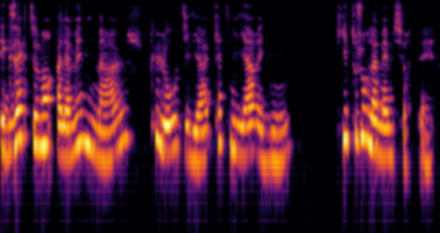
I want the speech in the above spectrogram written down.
Exactement à la même image que l'eau d'il y a 4 milliards et demi, qui est toujours la même sur Terre.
